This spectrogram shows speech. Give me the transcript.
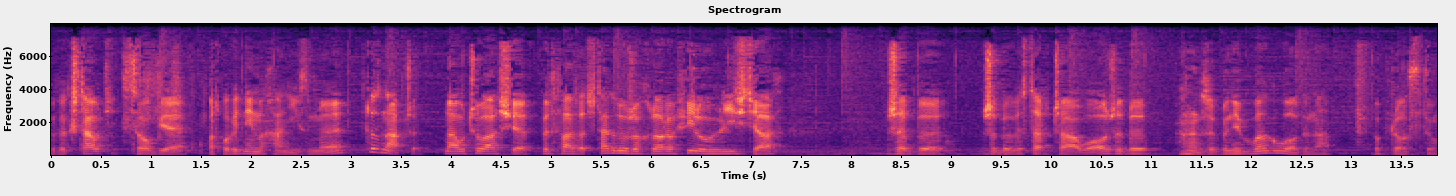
wykształcić sobie odpowiednie mechanizmy, to znaczy nauczyła się wytwarzać tak dużo chlorofilu w liściach, żeby, żeby wystarczało, żeby, żeby nie była głodna. Po prostu.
